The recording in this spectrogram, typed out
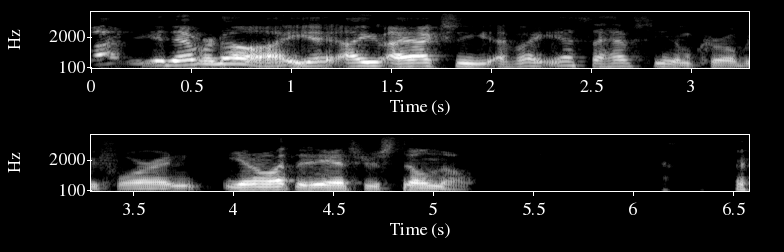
what? You never know. I, I, I actually, I, yes, I have seen him curl before, and you know what? The answer is still no.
